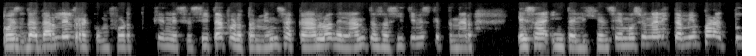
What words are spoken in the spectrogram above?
pues, darle el reconfort que necesita, pero también sacarlo adelante, o sea, sí tienes que tener esa inteligencia emocional y también para tú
